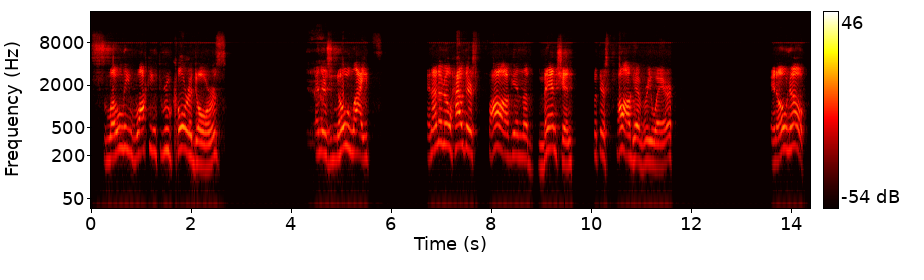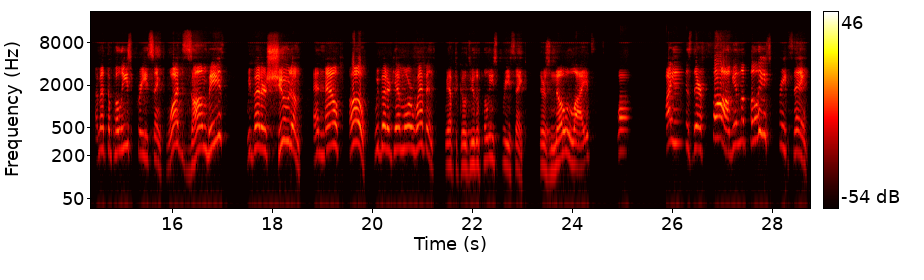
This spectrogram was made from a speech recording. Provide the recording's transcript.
slowly walking through corridors and there's no lights. And I don't know how there's fog in the mansion, but there's fog everywhere. And oh no, I'm at the police precinct. What, zombies? We better shoot them. And now, oh, we better get more weapons. We have to go through the police precinct. There's no lights. Why why is there fog in the police precinct?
